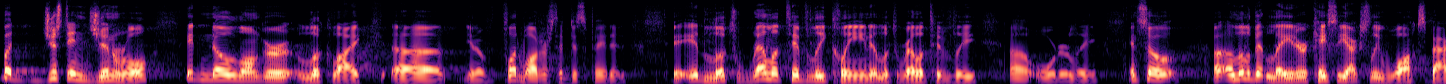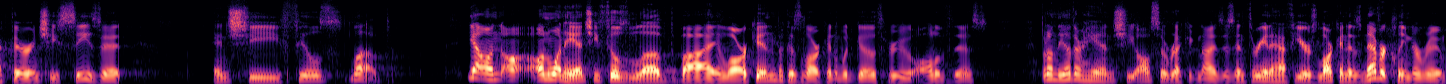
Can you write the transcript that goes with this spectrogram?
But just in general, it no longer looked like uh, you know floodwaters had dissipated. It, it, looked relatively clean. It looked relatively uh, orderly. And so a, a little bit later, Casey actually walks back there and she sees it, and she feels loved. Yeah, on, on one hand, she feels loved by Larkin because Larkin would go through all of this. But on the other hand, she also recognizes in three and a half years, Larkin has never cleaned her room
